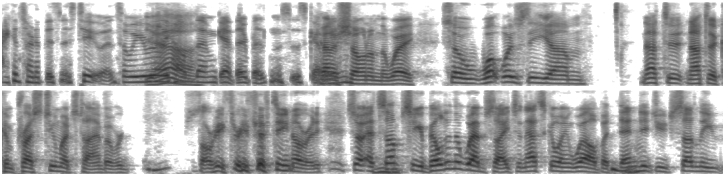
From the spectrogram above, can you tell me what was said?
I can start a business too. And so we really yeah. helped them get their businesses going. Kind of showing them the way. So what was the um not to not to compress too much time, but we're mm-hmm. it's already 315 already. So at some mm-hmm. so you're building the websites and that's going well, but then mm-hmm. did you suddenly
